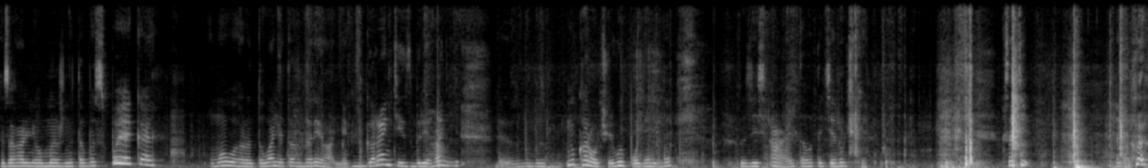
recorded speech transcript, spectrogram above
загальні обмеження та безпека, умови гарантування та зберігання. Гарантії зберігання. Ну, короче, вы поняли, да? Здесь, а, это вот эти ручки. Кстати,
